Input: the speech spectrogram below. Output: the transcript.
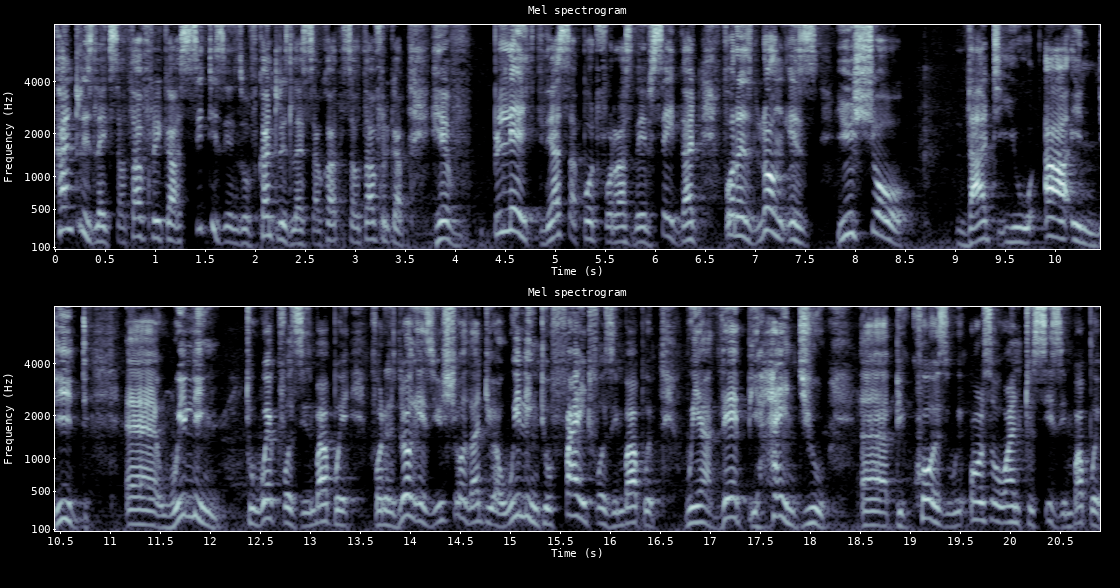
countries like south africa citizens of countries like south africa have pledged their support for us they've said that for as long as you show that you are indeed uh, willing to work for zimbabwe for as long as you show that you are willing to fight for zimbabwe we are there behind you uh, because we also want to see zimbabwe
